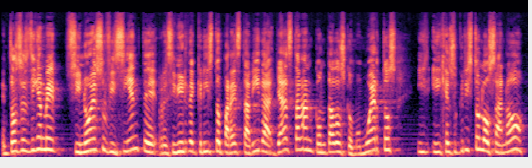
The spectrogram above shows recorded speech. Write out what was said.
Entonces díganme si no es suficiente recibir de Cristo para esta vida. Ya estaban contados como muertos y, Jesucristo los sanó.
